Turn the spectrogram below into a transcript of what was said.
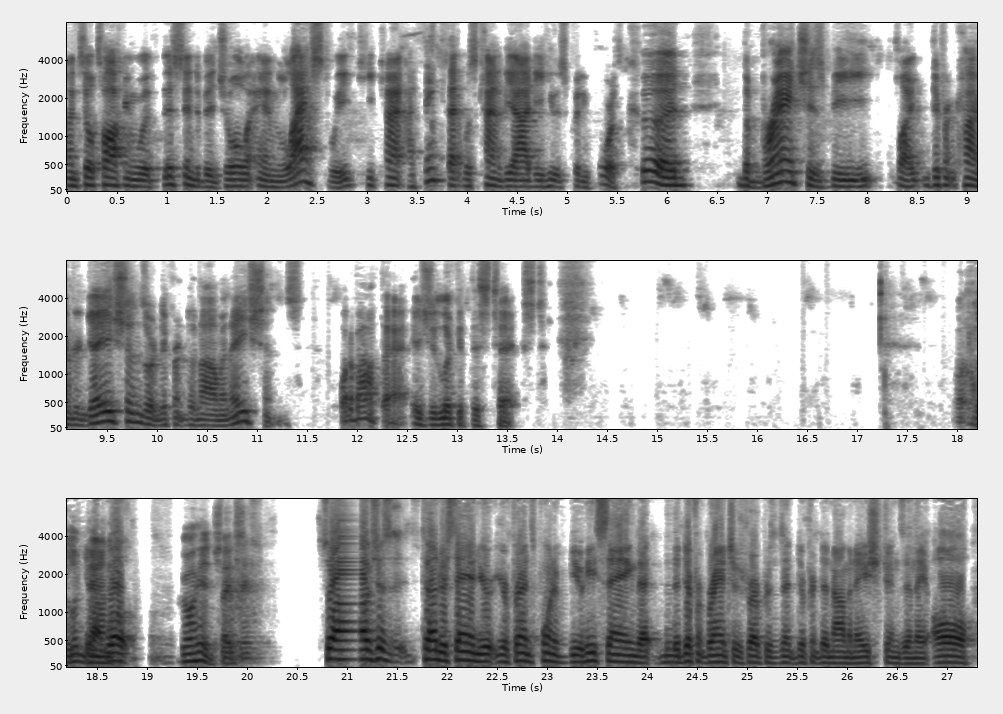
until talking with this individual. And last week, he kind I think that was kind of the idea he was putting forth. Could the branches be like different congregations or different denominations? What about that as you look at this text? I look Yeah, down. well, Go ahead, Chase. So I was just to understand your your friend's point of view. He's saying that the different branches represent different denominations, and they all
